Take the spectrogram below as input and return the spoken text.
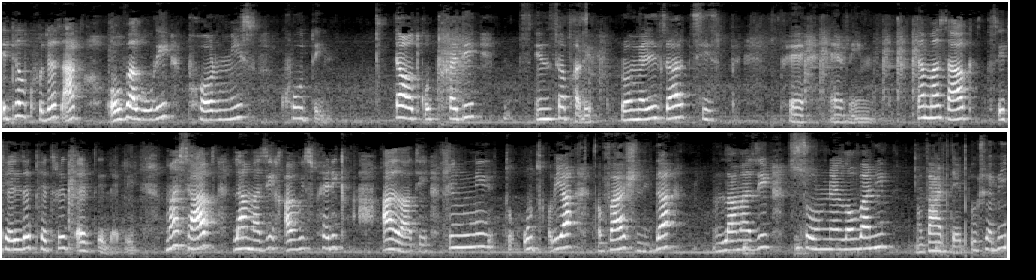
წითელქუდას აქვს ოვალური ფორმის ხუთი და ოთხკუთხედი წინსაფარი, რომელიცაც ცისფერი და მას აქვს წითელი და თეთრი წერტილები. მას აქვს ლამაზი ყავისფერი ალათი, შიგნით უწყლია ვაშლი და ლამაზი სურნელოვანი ვარდები. უშები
